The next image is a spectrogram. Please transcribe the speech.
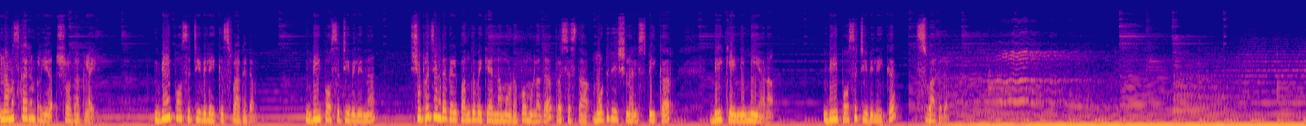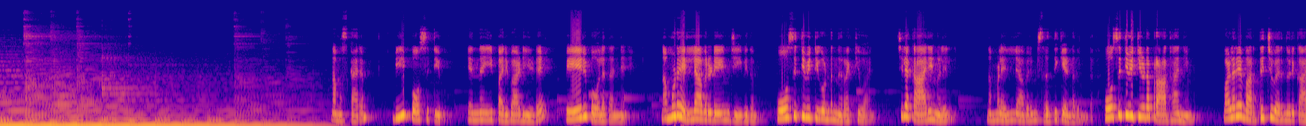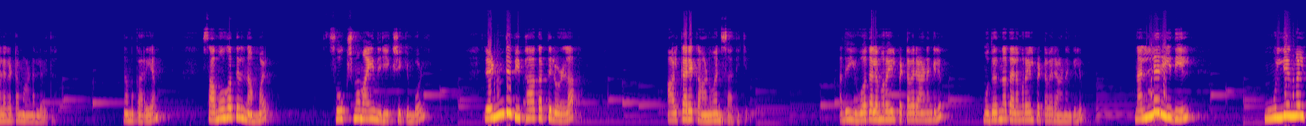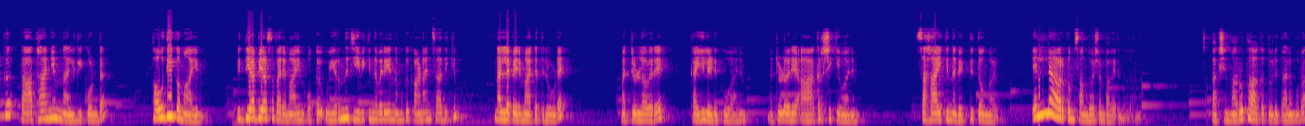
നമസ്കാരം പ്രിയ ശ്രോതാക്കളെ. ബി പോസിറ്റീവിലേക്ക് സ്വാഗതം. ബി പോസിറ്റീവിൽ ഇന്ന് ശുഭചിന്തകൾ പങ്കുവയ്ക്കാൻ നമ്മോടൊപ്പമുള്ളത് പ്രശസ്ത മോട്ടിവേഷണൽ സ്പീക്കർ ബി കെ നിമ്മിയാണ്. ബി പോസിറ്റീവിലേക്ക് സ്വാഗതം. നമസ്കാരം. ബി പോസിറ്റീവ് എന്ന ഈ പരിപാടിയുടെ പേര് പോലെ തന്നെ നമ്മുടെ എല്ലാവരുടെയും ജീവിതം പോസിറ്റിവിറ്റി കൊണ്ട് നിറയ്ക്കുവാൻ ചില കാര്യങ്ങളിൽ നമ്മളെല്ലാവരും ശ്രദ്ധിക്കേണ്ടതുണ്ട്. പോസിറ്റിവിറ്റിയുടെ പ്രാധാന്യം വളരെ വർദ്ധിച്ചു വരുന്നൊരു കാലഘട്ടമാണല്ലോ ഇത്. നമുക്കറിയാം സമൂഹത്തിൽ നമ്മൾ സൂക്ഷ്മമായി നിരീക്ഷിക്കുമ്പോൾ രണ്ട് വിഭാഗത്തിലുള്ള ആൾക്കാരെ കാണുവാൻ സാധിക്കും. അത് യുവതലമുറയിൽപ്പെട്ടവരാണെങ്കിലും മുതിർന്ന തലമുറയിൽപ്പെട്ടവരാണെങ്കിലും നല്ല രീതിയിൽ മൂല്യങ്ങൾക്ക് പ്രാധാന്യം നൽകിക്കൊണ്ട് ഭൗതികമായും വിദ്യാഭ്യാസപരമായും ഒക്കെ ഉയർന്നു ജീവിക്കുന്നവരെ നമുക്ക് കാണാൻ സാധിക്കും. നല്ല പെരുമാറ്റത്തിലൂടെ മറ്റുള്ളവരെ കയ്യിലെടുക്കുവാനും മറ്റുള്ളവരെ ആകർഷിക്കുവാനും സഹായിക്കുന്ന വ്യക്തിത്വങ്ങൾ എല്ലാവർക്കും സന്തോഷം പകരുന്നതാണ്. പക്ഷെ മറുഭാഗത്തൊരു തലമുറ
